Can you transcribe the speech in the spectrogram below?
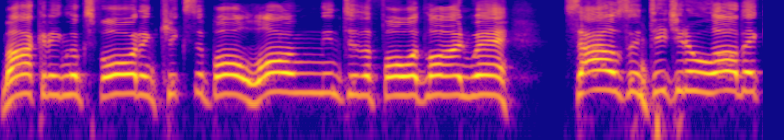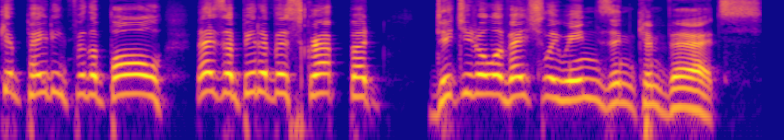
Marketing looks forward and kicks the ball long into the forward line where sales and digital, oh, they're competing for the ball. There's a bit of a scrap, but digital eventually wins and converts.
